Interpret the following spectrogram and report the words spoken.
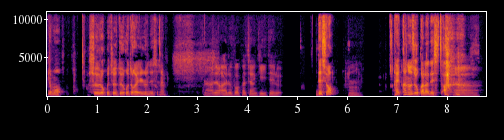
でも、収録中ということが言えるんですね。あ、でもアルパカちゃん聞いてる。でしょ？うん。はい、彼女からでした。あ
